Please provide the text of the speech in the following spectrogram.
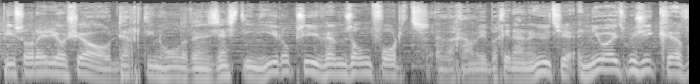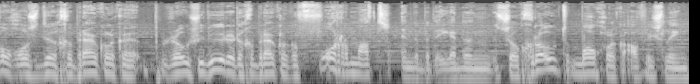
Peaceful Radio Show 1316 hier op CFM Zandvoort. En we gaan weer beginnen aan een uurtje nieuwheidsmuziek eh, volgens de gebruikelijke procedure, de gebruikelijke format. En dat betekent een zo groot mogelijke afwisseling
